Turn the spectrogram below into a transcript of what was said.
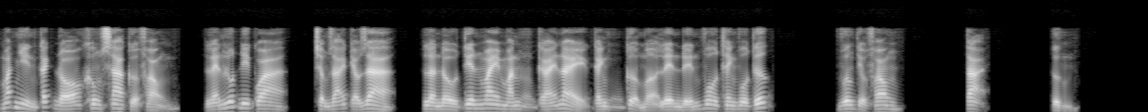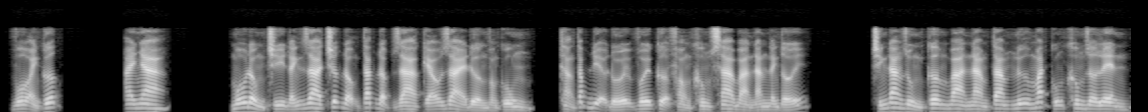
Mắt nhìn cách đó không xa cửa phòng, lén lút đi qua, chậm rãi kéo ra, lần đầu tiên may mắn cái này cánh cửa mở lên đến vô thanh vô tước. Vương Tiểu Phong. Tại. Ừm. Vô ảnh cước. Ai nha. Mỗi đồng chí đánh ra trước động tác đập ra kéo dài đường vòng cung, thẳng tắp địa đối với cửa phòng không xa bàn ăn đánh tới. Chính đang dùng cơm ba nam tam nữ mắt cũng không dơ lên,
